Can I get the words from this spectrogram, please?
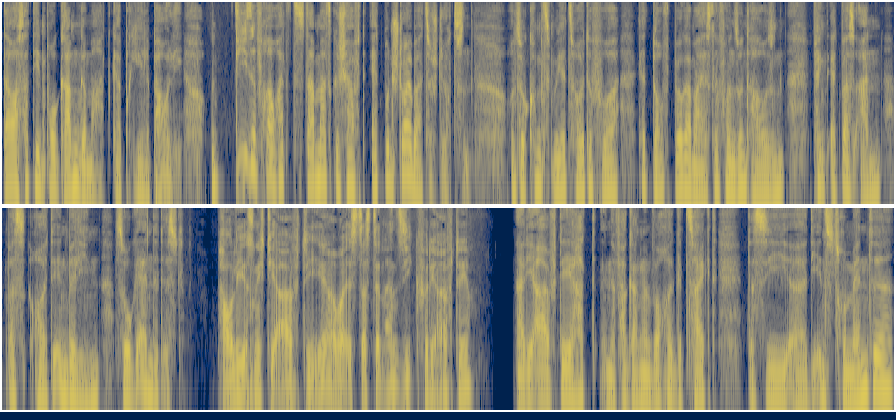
Daraus hat die ein Programm gemacht, Gabriele Pauli. Und diese Frau hat es damals geschafft, Edmund Stoiber zu stürzen. Und so kommt es mir jetzt heute vor, der Dorfbürgermeister von Sundhausen fängt etwas an, was heute in Berlin so geendet ist. Pauli ist nicht die AfD, aber ist das denn ein Sieg für die AfD? Na, die AfD hat in der vergangenen Woche gezeigt, dass sie äh, die Instrumente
